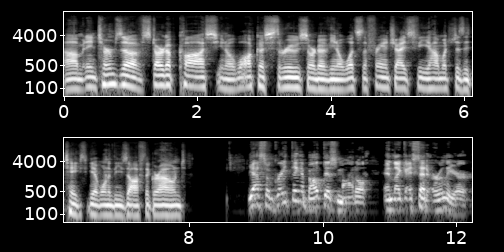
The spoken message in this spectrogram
Um, and in terms of startup costs, you know, walk us through sort of, you know, what's the franchise fee? How much does it take to get one of these off the ground? Yeah, so great thing about this model, and like I said earlier,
